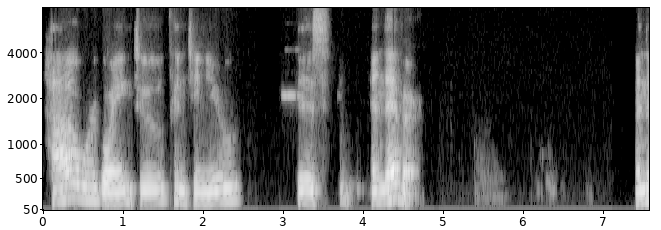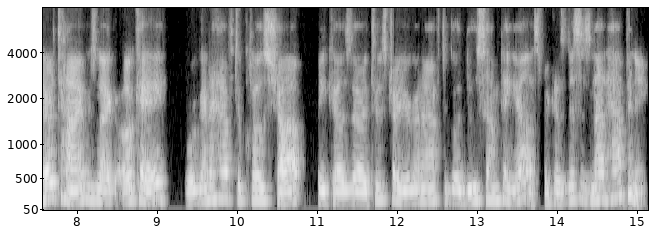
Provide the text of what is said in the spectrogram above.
how we're going to continue this endeavor. And there are times like, okay, we're going to have to close shop because Zarathustra, you're going to have to go do something else because this is not happening.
